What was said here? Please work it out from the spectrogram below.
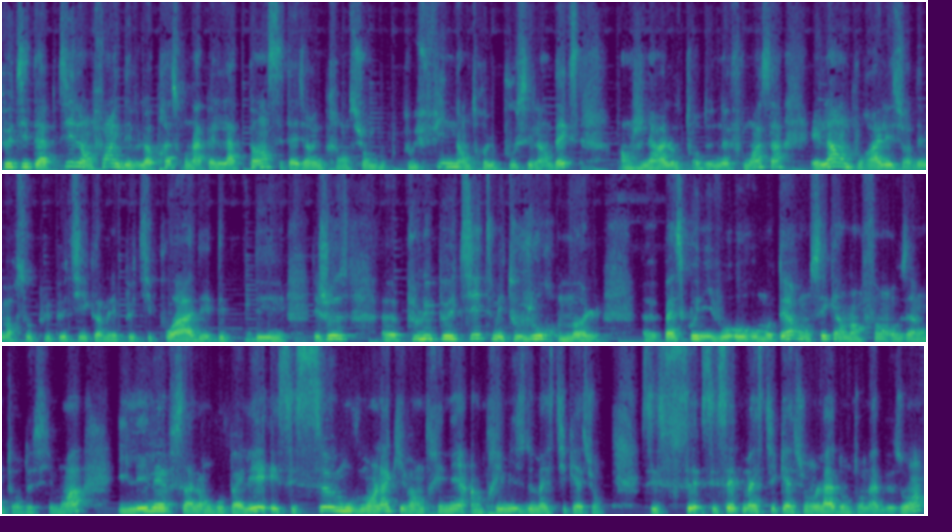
petit à petit, l'enfant il développera ce qu'on appelle la pince, c'est-à-dire une préhension beaucoup plus fine entre le pouce et l'index, en général autour de 9 mois ça. Et là, on pourra aller sur des morceaux plus petits comme les petits pois, des, choses euh, plus petites mais toujours molles. Euh, parce qu'au niveau oromoteur, on sait qu'un enfant aux alentours de 6 mois, il élève sa langue au palais et c'est ce mouvement-là qui va entraîner un prémisse de mastication. C'est cette mastication-là dont on a besoin.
